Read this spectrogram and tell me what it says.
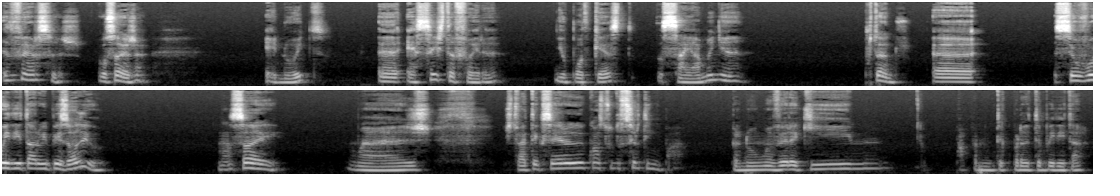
adversas. Ou seja, é noite, uh, é sexta-feira e o podcast sai amanhã. Portanto, uh, se eu vou editar o episódio, não sei. Mas isto vai ter que ser quase tudo certinho, pá. Para não haver aqui. Pá, para não ter que perder tempo a editar.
